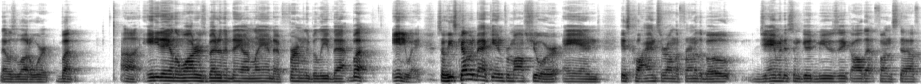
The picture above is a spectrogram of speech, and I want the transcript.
that was a lot of work. But uh, any day on the water is better than day on land. I firmly believe that. But anyway, so he's coming back in from offshore, and his clients are on the front of the boat, jamming to some good music, all that fun stuff.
